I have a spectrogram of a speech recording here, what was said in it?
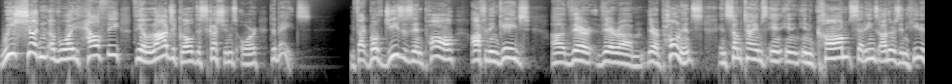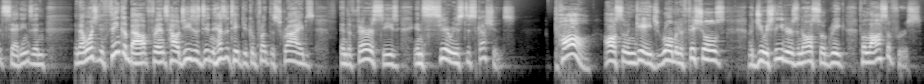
We shouldn't avoid healthy theological discussions or debates. In fact, both Jesus and Paul often engaged uh, their, their, um, their opponents, and sometimes in, in, in calm settings, others in heated settings. And and I want you to think about, friends, how Jesus didn't hesitate to confront the scribes and the Pharisees in serious discussions. Paul also engaged Roman officials, uh, Jewish leaders, and also Greek philosophers.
